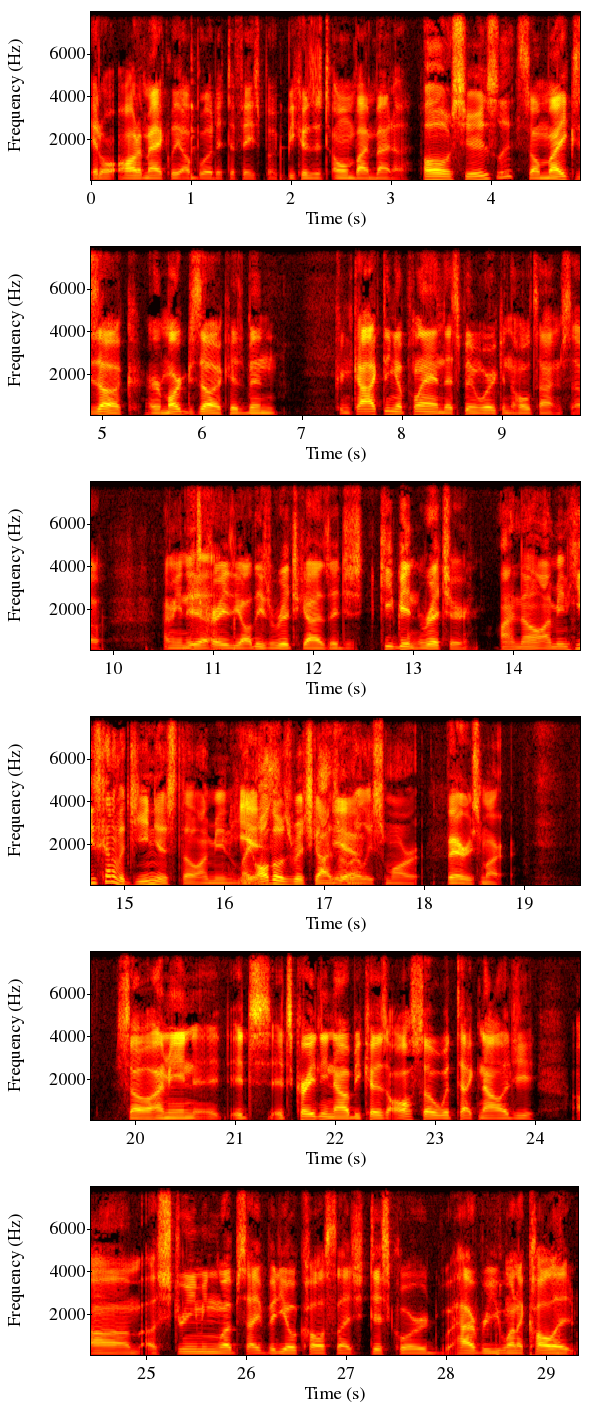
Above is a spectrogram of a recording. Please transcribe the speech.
It'll automatically upload it to Facebook because it's owned by Meta. Oh seriously? So Mike Zuck or Mark Zuck has been concocting a plan that's been working the whole time. So I mean, it's Yeah. crazy. All these rich guys, they just keep getting richer. I know. I mean, he's kind of a genius though. I mean, He like all those rich guys Yeah. are really smart. Very smart. So I mean, it, it's it's crazy now because also with technology, um, a streaming website, video call slash Discord, however you want to call it,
